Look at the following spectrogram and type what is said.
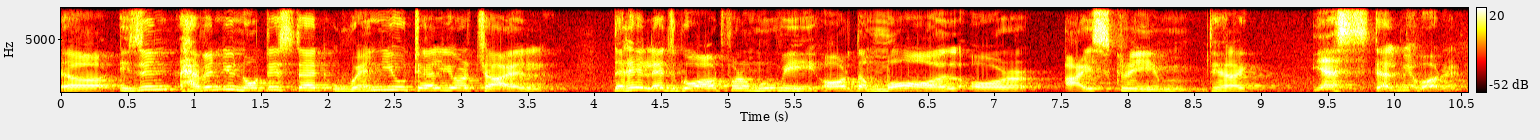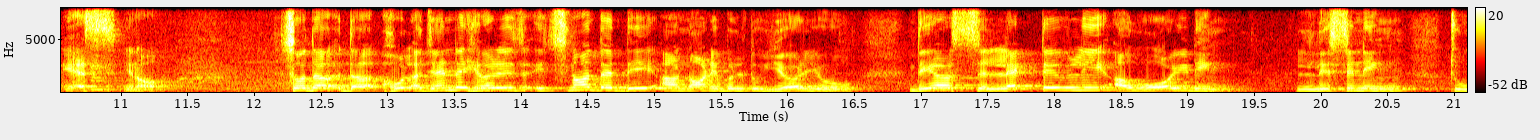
uh, isn't haven't you noticed that when you tell your child that hey, let's go out for a movie or the mall or ice cream, they're like, yes, tell me about it. Yes, you know. So the the whole agenda here is it's not that they are not able to hear you, they are selectively avoiding listening to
